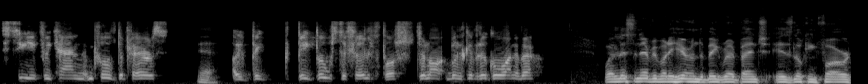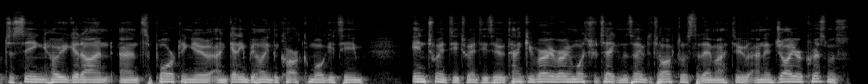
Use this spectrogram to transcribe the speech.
see if we can improve the players. Yeah. A big big boost to fill, but do not we'll give it a go anyway. Well, listen, everybody here on the Big Red Bench is looking forward to seeing how you get on and supporting you and getting behind the Cork Camogie team in 2022. Thank you very, very much for taking the time to talk to us today, Matthew, and enjoy your Christmas.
